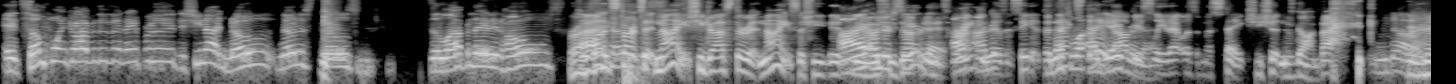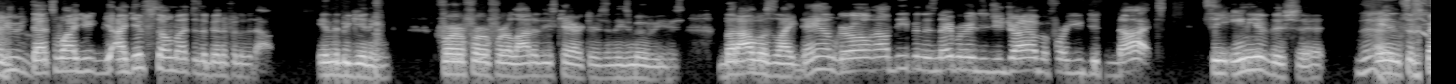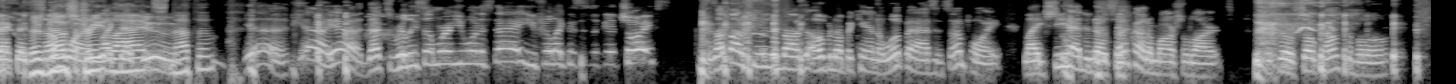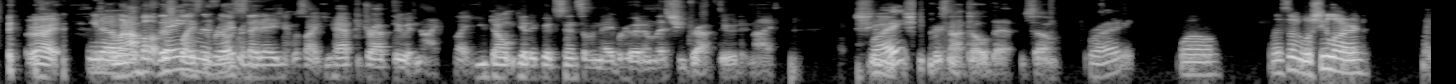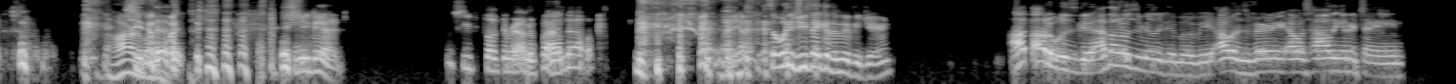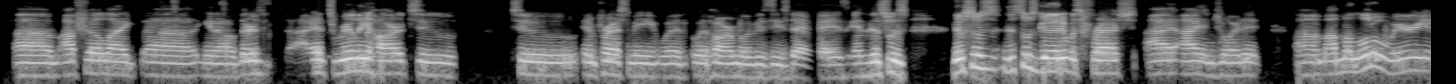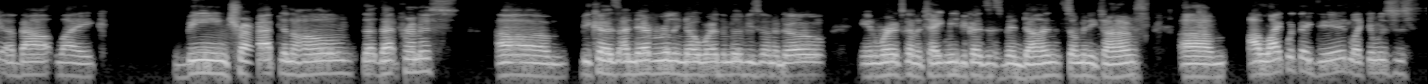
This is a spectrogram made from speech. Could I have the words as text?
at some point driving through the neighborhood. Did she not know notice those dilapidated homes. Right. Well, it starts at night. She drives through at night, so she, it, you I know, she's not understand that. it's I raining, under- doesn't see it. The That's next I day, gave her that. obviously, that. was a mistake. She shouldn't have gone back. No, you. That's why you. I give so much of the benefit of the doubt in the beginning, for for for a lot of these characters in these movies. But I was like, damn, girl, how deep in this neighborhood did you drive before you did not see any of this shit Yeah. and suspect that There's no someone street like lights, dude- nothing. Yeah, yeah, yeah. That's really somewhere you want to stay. You feel like this is a good choice. Because I thought she was about to open up a can of whoop ass at some point. Like she had to know some kind of martial arts to feel so comfortable. Right. You know, And when I bought this place, in the real estate agent was like, "You have to drive through at night. Like you don't get a good sense of a neighborhood unless you drive through it at night." She, Right. She was not told that. So Right. Well, so well, she learned. Hard She one. did. she did. she fucked around and found out. So, what did you think of the movie, Jeran? I thought it was good. I thought it was a really good movie. I was very, I was highly entertained. Um, I feel like, uh, you know, there's, it's really hard to, to impress me with with horror movies these days. And this was, this was, this was good. It was fresh. I I enjoyed it. Um, I'm a little weary about like being trapped in a home. That that premise, um, because I never really know where the movie's going to go and where it's going to take me because it's been done so many times. Um, I like what they did. Like there was just,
